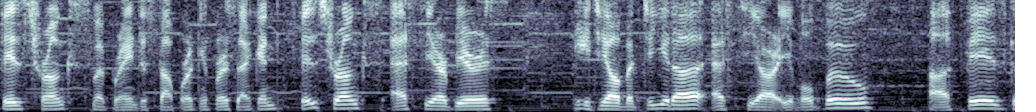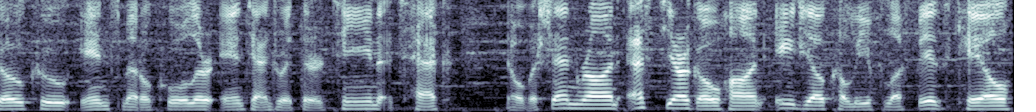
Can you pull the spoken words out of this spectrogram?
Fizz Trunks, my brain just stopped working for a second. Fizz Trunks, STR Beerus, AGL Vegeta, STR Evil Buu, uh, Fizz Goku, Int Metal Cooler, Int Android 13, Tech Nova Shenron, STR Gohan, AGL Caulifla, Fizz Kale,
